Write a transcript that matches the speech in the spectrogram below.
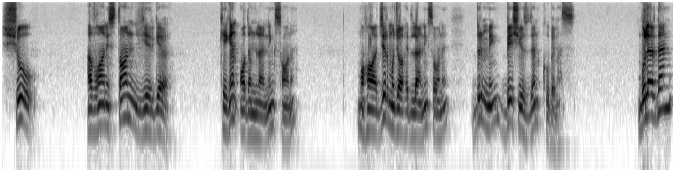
shu Afg'oniston yerga kelgan odamlarning soni muhojir mujohidlarning soni 1500 dan ko'p emas. Bulardan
